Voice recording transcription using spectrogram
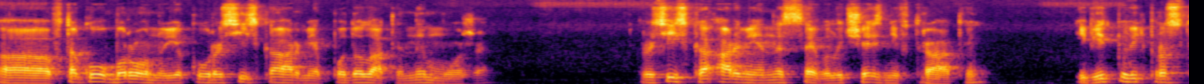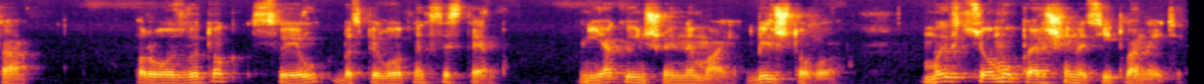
в таку оборону, яку російська армія подолати не може. Російська армія несе величезні втрати, і відповідь проста: розвиток сил безпілотних систем. Ніякої іншої немає. Більш того, ми в цьому перші на цій планеті.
